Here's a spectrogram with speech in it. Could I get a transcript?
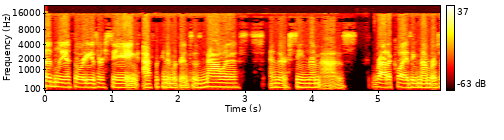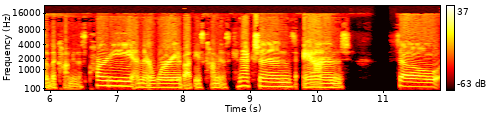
Suddenly, authorities are seeing African immigrants as Maoists and they're seeing them as radicalizing members of the Communist Party and they're worried about these communist connections. And so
